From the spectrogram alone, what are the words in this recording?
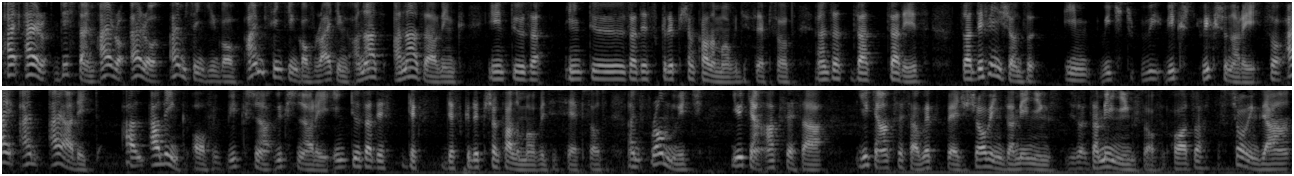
I, I this time I wrote, I wrote, I'm thinking of I'm thinking of writing another another link into the into the description column of this episode, and that that, that is the definitions in which dictionary. So I I I added a, a link of dictionary into the description column of this episode, and from which you can access a you can access a web page showing the meanings the, the meanings of or the, showing the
